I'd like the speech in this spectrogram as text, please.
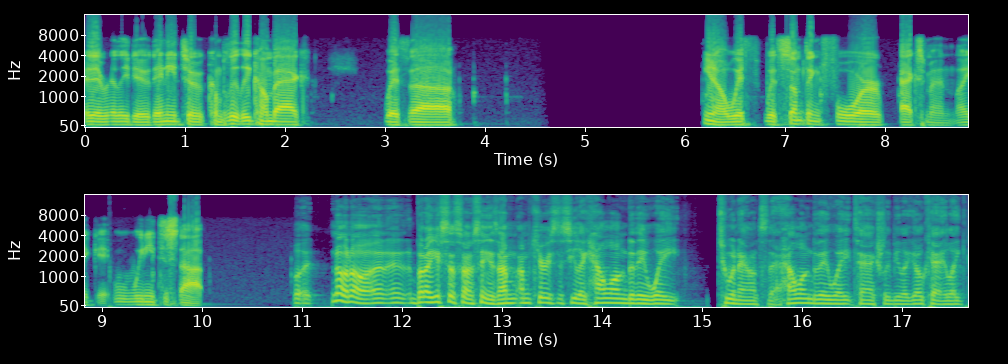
they really do. They need to completely come back with uh you know, with with something for X-Men. Like it- we need to stop. But no, no. uh, uh, But I guess that's what I'm saying is I'm I'm curious to see like how long do they wait to announce that? How long do they wait to actually be like, okay, like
